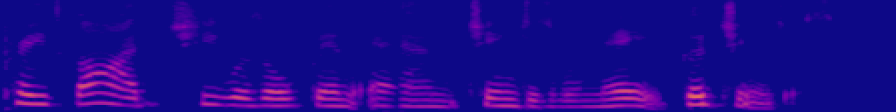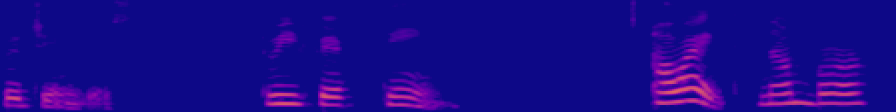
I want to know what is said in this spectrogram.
praise god she was open and changes were made. Good changes good changes. 315 all right number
